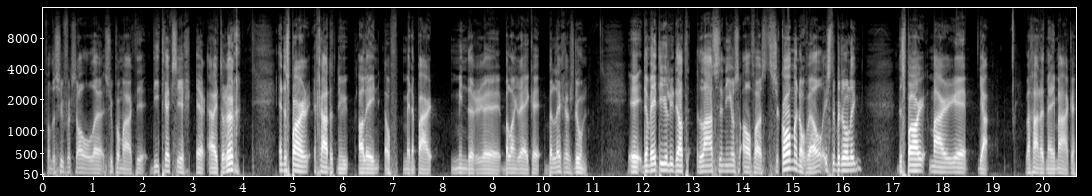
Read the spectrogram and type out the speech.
van de Supersal supermarkten. Die trekt zich eruit terug. En de Spar gaat het nu alleen of met een paar minder uh, belangrijke beleggers doen. Uh, dan weten jullie dat laatste nieuws alvast. Ze komen nog wel, is de bedoeling. De Spar, maar ja, we gaan het meemaken.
